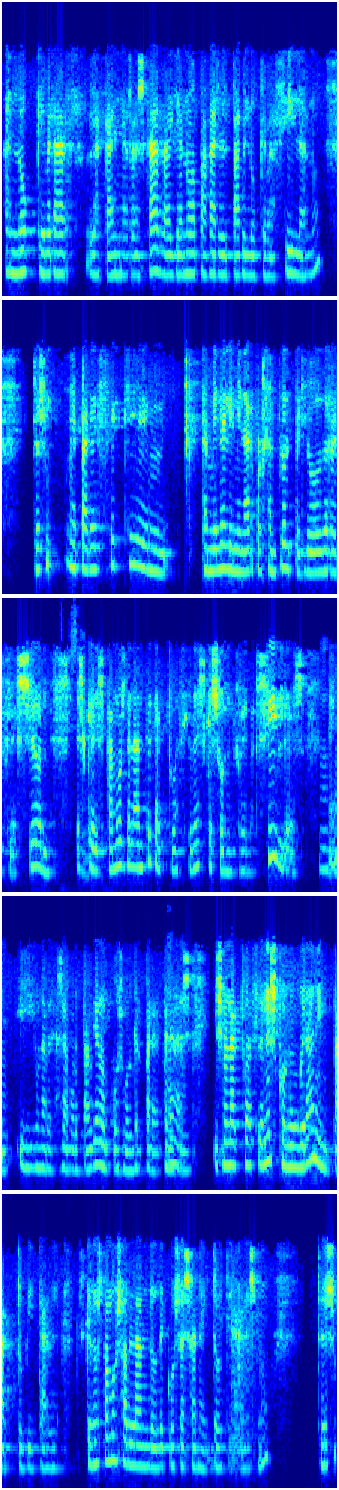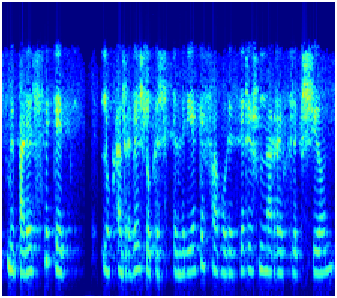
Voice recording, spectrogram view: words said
a no quebrar la caña rasgada y a no apagar el pábilo que vacila, ¿no? Entonces, me parece que mm, también eliminar, por ejemplo, el periodo de reflexión. Es que estamos delante de actuaciones que son irreversibles ¿eh? y una vez has abortado ya no puedes volver para atrás. Y son actuaciones con un gran impacto vital. Es que no estamos hablando de cosas anecdóticas, ¿no? Entonces, me parece que al revés, lo que se tendría que favorecer es una reflexión,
